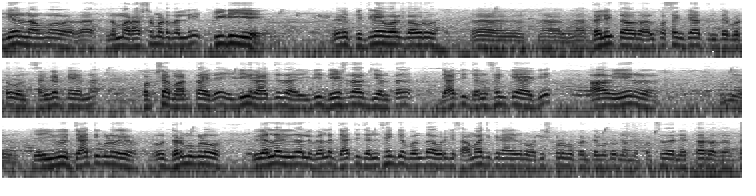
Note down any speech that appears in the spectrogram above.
ಈಗೇನು ನಮ್ಮ ನಮ್ಮ ರಾಷ್ಟ್ರಮಟ್ಟದಲ್ಲಿ ಪಿ ಡಿ ಎ ಅಂದರೆ ಪಿಚಡೆ ವರ್ಗ ಅವರು ದಲಿತ ಅವರು ಅಲ್ಪಸಂಖ್ಯಾತ ಅಂತ ಹೇಳ್ಬಿಟ್ಟು ಒಂದು ಸಂಘಟನೆಯನ್ನು ಪಕ್ಷ ಮಾಡ್ತಾ ಇದೆ. ಇಡೀ ರಾಜ್ಯದ, ಇಡೀ ದೇಶದಾದ್ಯಂತ ಜಾತಿ ಜನಸಂಖ್ಯೆಯಾಗಿ ಆ ಏನು ಇವು ಜಾತಿಗಳು ಧರ್ಮಗಳು, ಇವೆಲ್ಲ ಇವೆಲ್ಲ ಇವೆಲ್ಲ ಜಾತಿ ಜನಸಂಖ್ಯೆ ಬಂದು ಅವರಿಗೆ ಸಾಮಾಜಿಕ ನ್ಯಾಯವನ್ನು ಒದಗಿಸ್ಕೊಡ್ಬೇಕು ಅಂತ ಹೇಳ್ಬಿಟ್ಟು ನಮ್ಮ ಪಕ್ಷದ ನೇತಾರರಾದಂಥ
